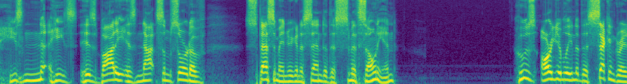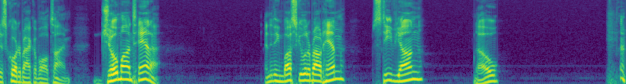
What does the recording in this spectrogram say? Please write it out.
he's n- he's his body is not some sort of specimen you're going to send to the Smithsonian. Who's arguably the second greatest quarterback of all time? Joe Montana. Anything muscular about him? Steve Young? No.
